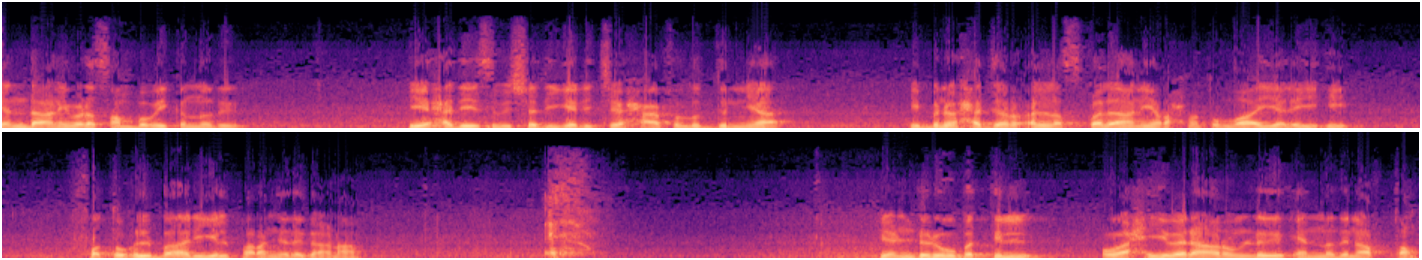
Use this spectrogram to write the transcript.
എന്താണ് ഇവിടെ സംഭവിക്കുന്നത്? ഈ ഹദീസ് വിശദീകരിച്ച് ഹാഫിദുദ്ദുന്യ ഇബ്നു ഹജർ അൽ അസ്കലാനി റഹ്മത്തുള്ളാഹി അലൈഹി ഫതുഹുൽ ബാരിയിൽ പറഞ്ഞത് കാണാം. രണ്ടു രൂപത്തിൽ വഹി വരാറുണ്ട് എന്നതിനർത്ഥം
